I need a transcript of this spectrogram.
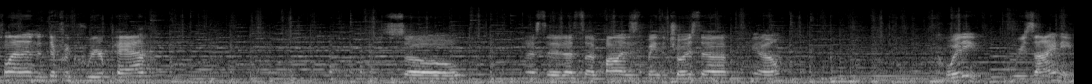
Planning a different career path. So that's the, that's I finally just made the choice to, you know, quitting, resigning.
